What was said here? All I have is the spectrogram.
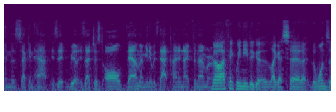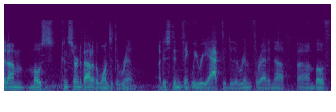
in the second half. Is it real? Is that just all them? I mean, it was that kind of night for them? Or? No, I think we need to go. Like I said, the ones that I'm most concerned about are the ones at the rim. I just didn't think we reacted to the rim threat enough. Um, both,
